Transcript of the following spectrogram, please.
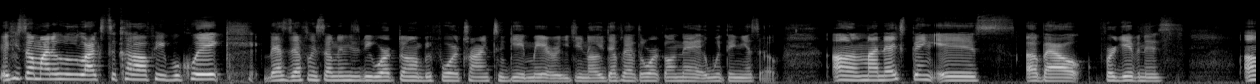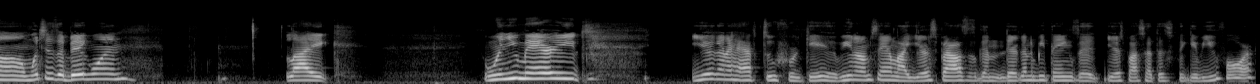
if you're somebody who likes to cut off people quick, that's definitely something that needs to be worked on before trying to get married. You know, you definitely have to work on that within yourself. Um, my next thing is about forgiveness, um, which is a big one. Like when you married you're gonna have to forgive. You know what I'm saying? Like your spouse is gonna there are gonna be things that your spouse has to forgive you for, and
